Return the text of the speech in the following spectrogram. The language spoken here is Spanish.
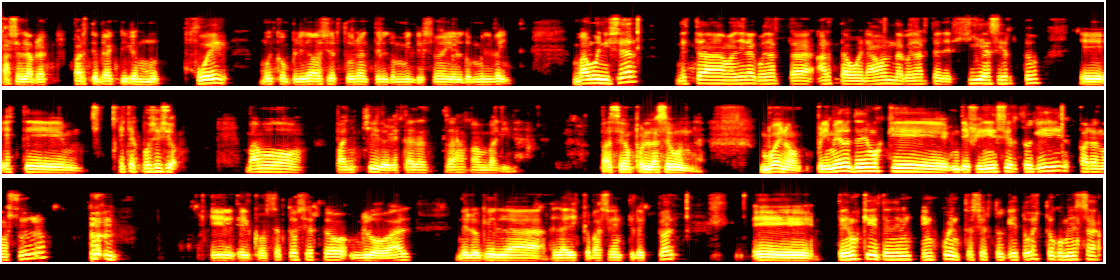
hacer la parte práctica fue muy complicado, ¿cierto?, durante el 2019 y el 2020. Vamos a iniciar de esta manera con harta, harta buena onda, con harta energía, ¿cierto?, eh, este, esta exposición. Vamos, Panchito, que está tras bambalinas. Pasemos por la segunda. Bueno, primero tenemos que definir, ¿cierto?, qué para nosotros el, concepto cierto global de lo que es la, discapacidad intelectual, eh, tenemos que tener en cuenta, ¿cierto?, que todo esto comienza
